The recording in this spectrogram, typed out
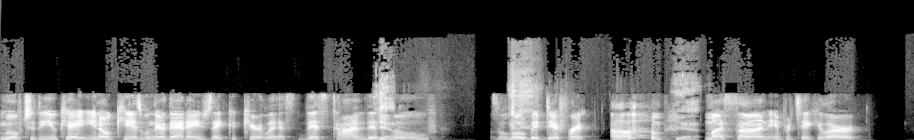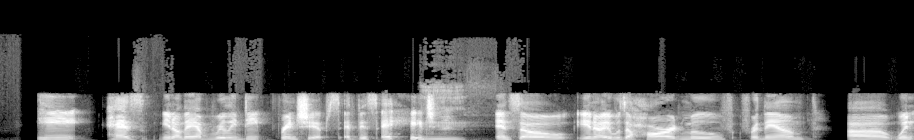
moved to the UK. You know, kids when they're that age, they could care less. This time, this Yeah. move was a little bit different. Um, Yeah. my son in particular, he has, you know, they have really deep friendships at this age. Mm. And so, you know, it was a hard move for them. Uh, when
